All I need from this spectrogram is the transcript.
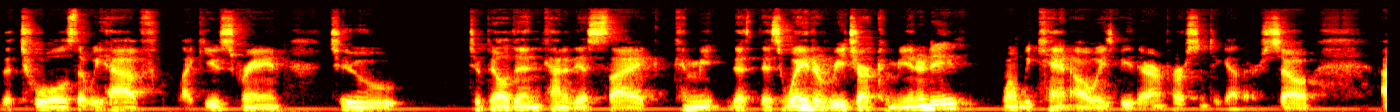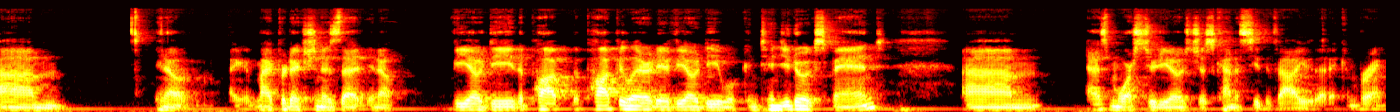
the tools that we have like uscreen to to build in kind of this like commu- this, this way to reach our community when we can't always be there in person together. So um, you know my prediction is that you know vod the pop the popularity of vod will continue to expand. Um, as more studios just kind of see the value that it can bring.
